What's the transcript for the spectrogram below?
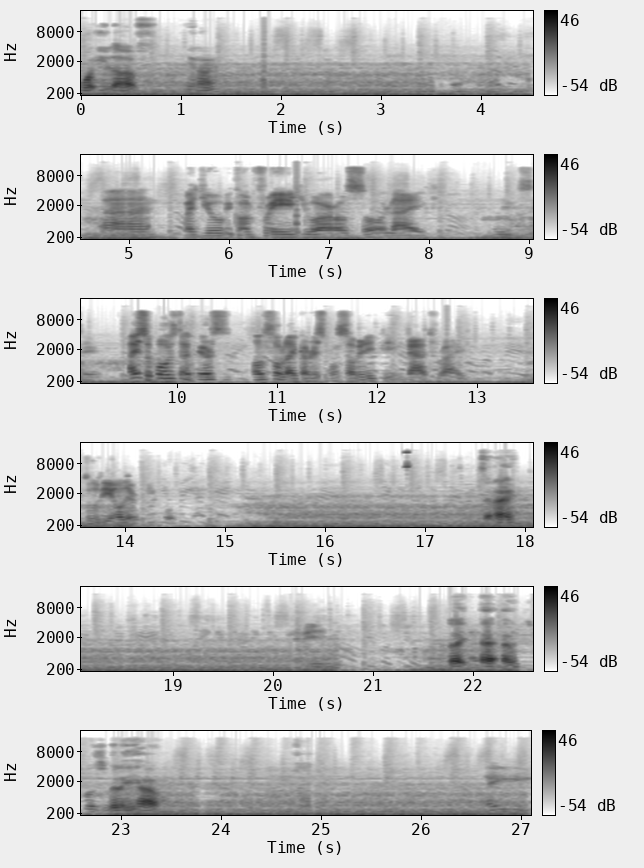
what you love, you know? And when you become free, you are also like, what do you say? I suppose that there's also like a responsibility in that, right? To the other people. know. Maybe Like, a, a responsibility how? I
